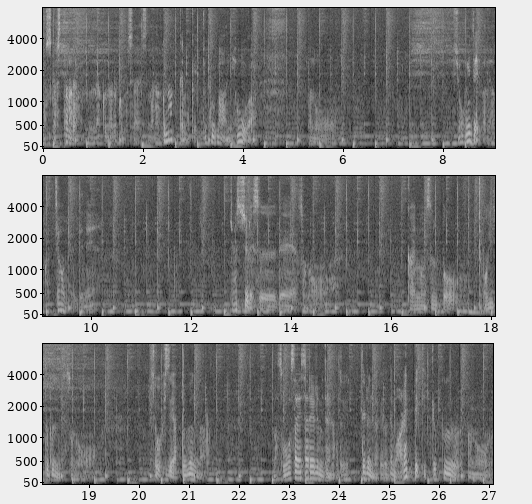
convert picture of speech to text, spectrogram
もしかしたらなくなるかもしれないし、まあ、なくなっても結局まあ日本はあの消費税がね上がっちゃうのでねキャッシュレスでその買い物するとポイント分でその消費税アップ分が、まあ、相殺されるみたいなこと言ってるんだけどでもあれって結局その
